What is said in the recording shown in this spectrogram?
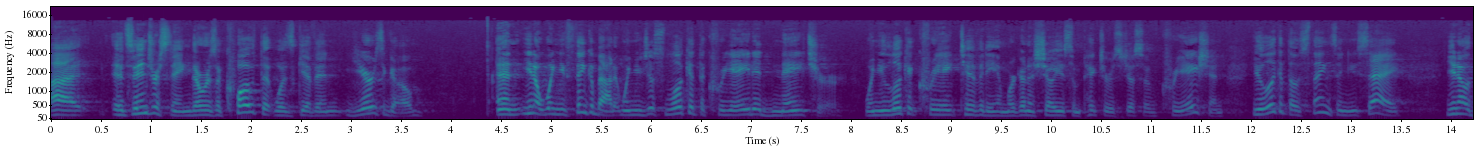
Uh, it's interesting. There was a quote that was given years ago. And, you know, when you think about it, when you just look at the created nature, when you look at creativity, and we're going to show you some pictures just of creation, you look at those things and you say, you know,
